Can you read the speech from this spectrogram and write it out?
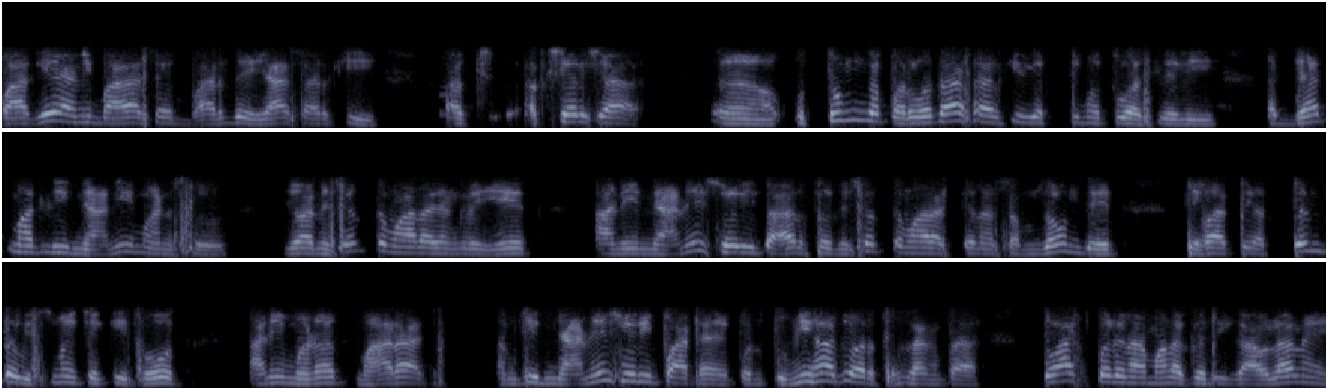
पागे आणि बाळासाहेब भारदे यासारखी अक्ष अक्षरशः उत्तुंग पर्वतासारखी व्यक्तिमत्व असलेली अध्यात्मातली ज्ञानी माणसं जेव्हा निशक्त महाराजांकडे येत आणि ज्ञानेश्वरीचा अर्थ निशक्त महाराज त्यांना समजावून देत तेव्हा ते अत्यंत विस्मयचकित होत आणि म्हणत महाराज आमची ज्ञानेश्वरी पाठ आहे पण तुम्ही हा जो अर्थ सांगता तो आजपर्यंत आम्हाला कधी गावला नाही.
